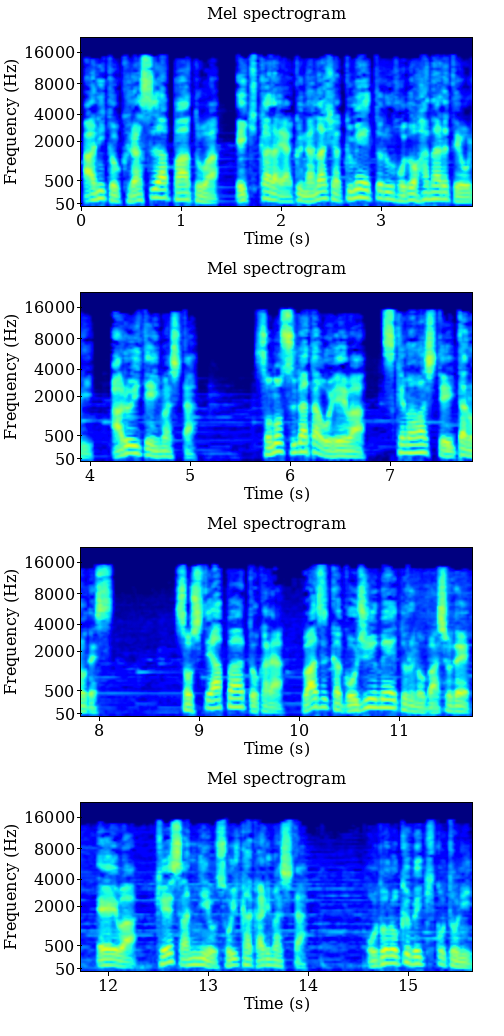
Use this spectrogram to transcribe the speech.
兄と暮らすアパートは駅から約700メートルほど離れており、歩いていました。その姿を A は付け回していたのです。そしてアパートからわずか50メートルの場所で A は K さんに襲いかかりました。驚くべきことに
